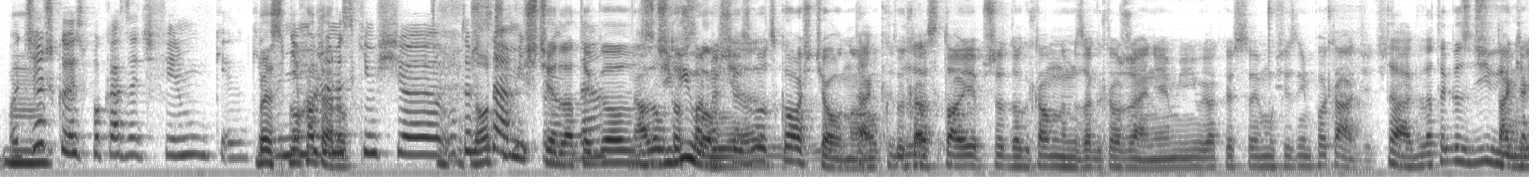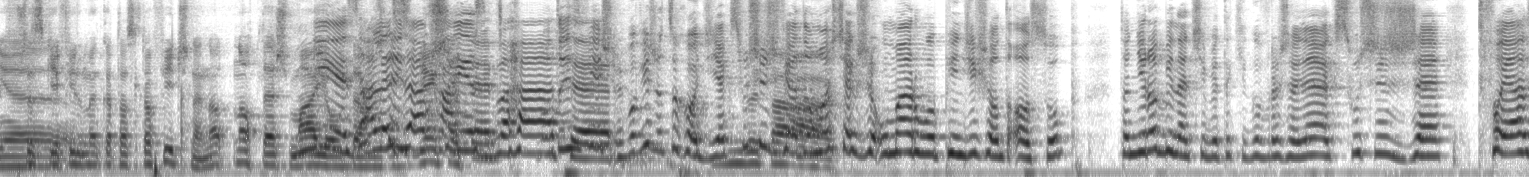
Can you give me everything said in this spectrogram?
Bo mm, ciężko jest pokazać film, kie- kiedy Bez nie możemy bohaterów. z kimś się utożsamić, No oczywiście, prawda? dlatego No, Ale zdziwiło mnie. się z ludzkością, no, Tak, która dla- stoi przed ogromnym zagrożeniem i jakoś sobie musi z nim poradzić. Tak, dlatego zdziwi Tak mnie... jak wszystkie filmy katastroficzne, no, no też mają jest, ten Ale zawsze jest Bo to bohater. jest, wiesz, bo wiesz o co chodzi. Jak słyszysz w tak. wiadomościach, że umarło 50 osób, to nie robi na ciebie takiego wrażenia, jak słyszysz, że twoja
